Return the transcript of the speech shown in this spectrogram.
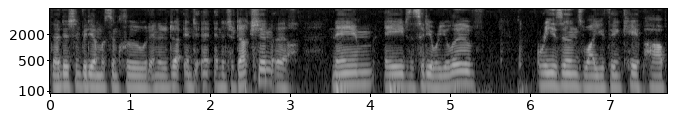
The audition video must include an, an introduction, ugh, name, age, the city where you live, reasons why you think K-pop,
